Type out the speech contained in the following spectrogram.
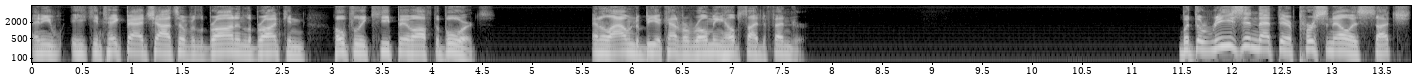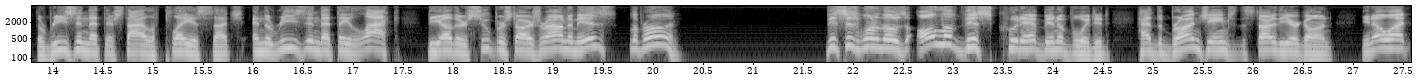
and he he can take bad shots over LeBron, and LeBron can hopefully keep him off the boards and allow him to be a kind of a roaming help side defender. But the reason that their personnel is such, the reason that their style of play is such, and the reason that they lack the other superstars around them is LeBron. This is one of those, all of this could have been avoided had LeBron James at the start of the year gone, you know what?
